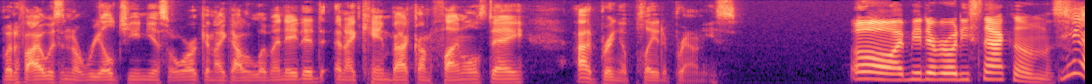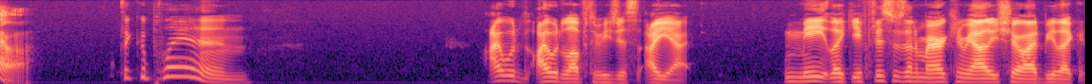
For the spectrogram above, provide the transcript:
But if I was in a real genius org and I got eliminated and I came back on finals day, I'd bring a plate of brownies. Oh, I made everybody snackums. Yeah. It's a good plan. I would I would love to be just I yeah. Me like if this was an American reality show, I'd be like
